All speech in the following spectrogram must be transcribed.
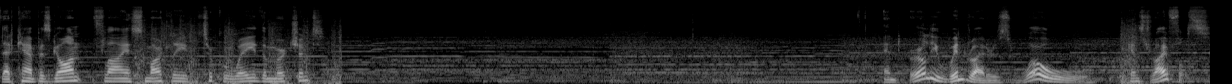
That camp is gone. Fly smartly took away the merchant. And early Wind Riders, whoa, against rifles.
